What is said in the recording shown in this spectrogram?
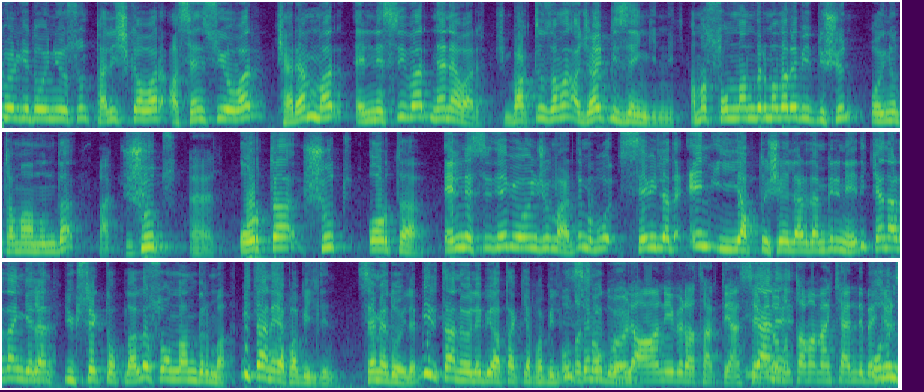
bölgede oynuyorsun. Talişka var, Asensio var, Kerem var, El Nesri var, Nene var. Şimdi baktığın zaman acayip bir zenginlik. Ama sonlandırmaları bir düşün oyunun tamamında. Bak düşün. Şut, Evet. Orta, şut, orta. El Nesri diye bir oyuncum var değil mi? Bu Sevilla'da en iyi yaptığı şeylerden biri neydi? Kenardan gelen Evet. yüksek toplarla sonlandırma. Bir tane yapabildin Semedo ile. Bir tane öyle bir atak yapabildin O da Semedo çok ile. böyle ani bir ataktı. Yani Semedo'nun Yani tamamen kendi Onun becerisiyle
